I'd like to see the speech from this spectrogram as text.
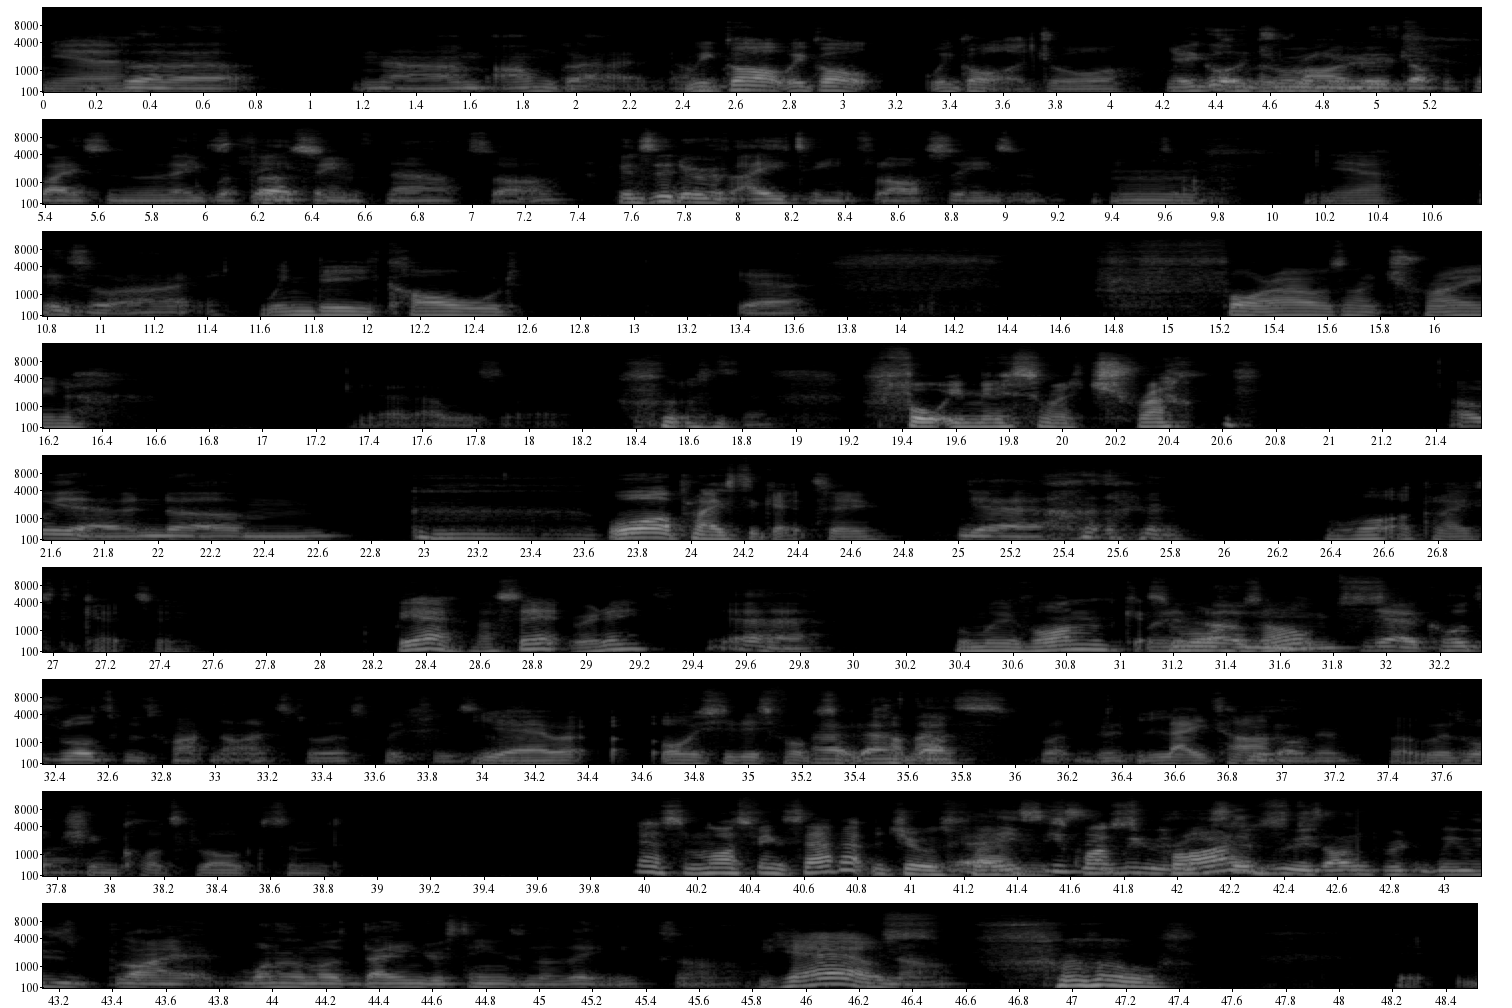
Yeah, But no, I'm I'm glad. I'm we got we got we got a draw. Yeah, we got a draw and we moved up a place in the league. We're It's decent. 13th now, so considering we were 18th last season, Mm, so yeah, it's all right. windy, cold. Yeah, Four hours on a train. yeah, that was. Uh. Forty minutes on a tram. oh yeah, and um, what a place to get to. yeah, What a place to get to. But yeah, that's it really. yeah. We'll move on, get some more Um, results. Yeah, Cod's vlogs was quite nice to us, which is uh, Yeah, obviously this vlog's that, gonna that, come out good. later. Good on him. But we was Right. watching COD's vlogs and yeah, some nice things to say about the Jules Yeah, fans. he, quite we, was- surprised. he said we was, unpre- we was like one of the most dangerous teams in the league. So yeah, it you know.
